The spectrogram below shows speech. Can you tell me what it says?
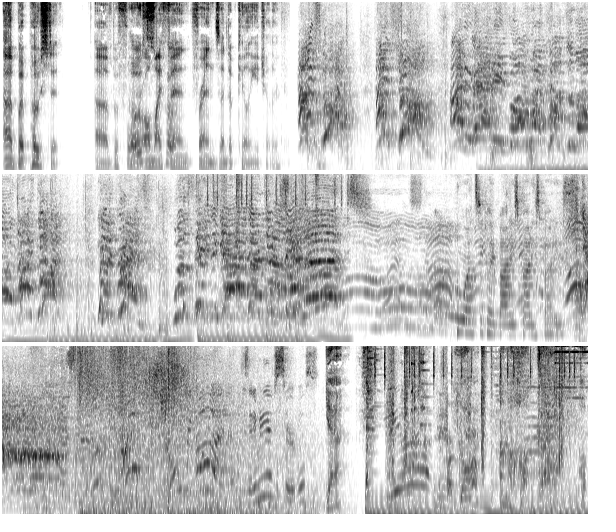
Uh, but post it uh, before all my po- fan- friends end up killing each other. End! To play bodies, bodies, bodies? Oh my god! Does anybody have service? Yeah. Really? Fuck's going on? I'm a hot girl, pop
